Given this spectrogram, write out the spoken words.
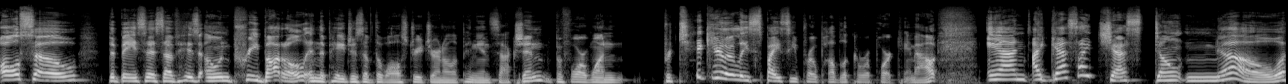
also the basis of his own pre-buttal in the pages of the Wall Street Journal opinion section before one particularly spicy ProPublica report came out. And I guess I just don't know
